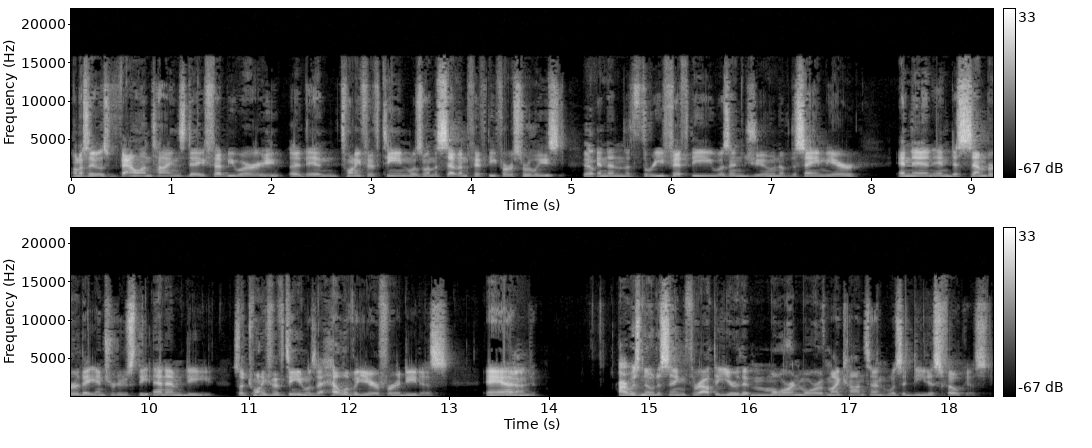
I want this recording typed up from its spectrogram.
i want to say it was valentine's day february Uh, in 2015 was when the 750 first released Yep. and then the 350 was in june of the same year and then in december they introduced the nmd so 2015 was a hell of a year for adidas and i was noticing throughout the year that more and more of my content was adidas focused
